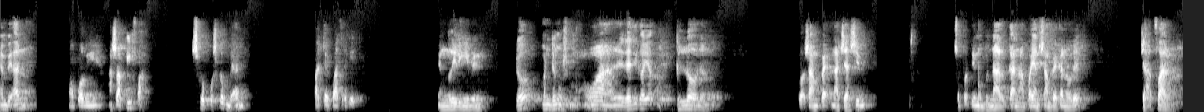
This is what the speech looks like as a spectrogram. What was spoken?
embean apa wi asakifah. Skup-skup mbekan pacar-pacar itu yang ngelilingi mereka. Do mendeng wah jadi kayak gelo Kok sampai Najasyi seperti membenarkan apa yang disampaikan oleh Ja'far.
